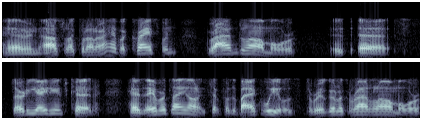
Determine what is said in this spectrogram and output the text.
And I also like to put on there. I have a Craftsman riding lawnmower. Uh, 38 inch cut, has everything on it except for the back wheels. It's a real good looking riding lawnmower,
